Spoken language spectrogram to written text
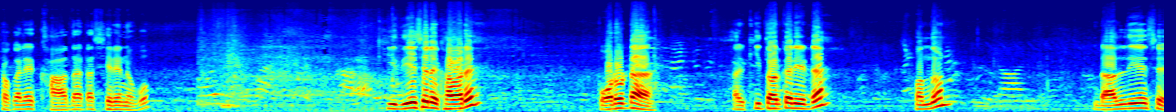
সকালের খাওয়া দাওয়াটা সেরে নেব। কি দিয়েছে রে খাবারে? পরোটা? আর কি তরকারি এটা? স্পন্দন? ডাল দিয়েছে?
